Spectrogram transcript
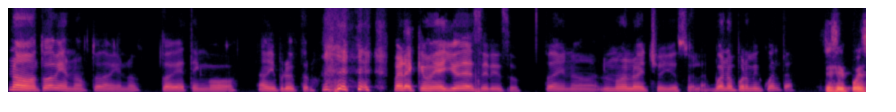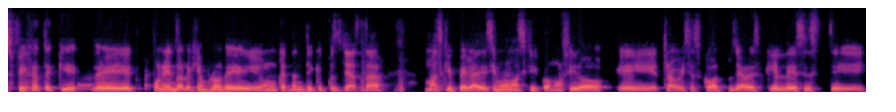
No, todavía no, todavía no. Todavía tengo a mi productor para que me ayude a hacer eso. Todavía no, no lo he hecho yo sola. Bueno, por mi cuenta. Sí, sí, pues fíjate que eh, poniendo el ejemplo de un cantante que pues ya está más que pegadísimo, más que conocido, eh, Travis Scott, pues ya ves que él es este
